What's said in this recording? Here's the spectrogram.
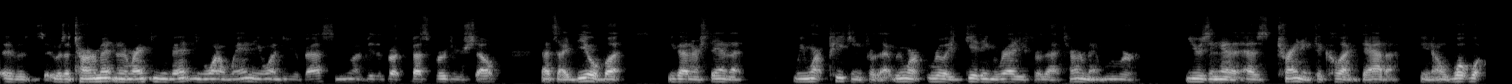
it was it was a tournament and a ranking event, and you want to win, and you want to do your best, and you want to be the best version of yourself. That's ideal, but you got to understand that we weren't peaking for that. We weren't really getting ready for that tournament. We were using it as training to collect data. You know, what what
